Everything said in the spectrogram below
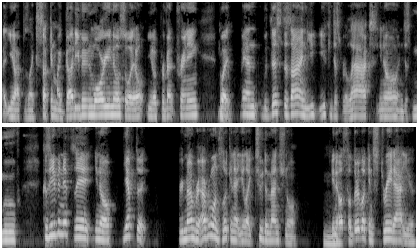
I, you know, I have to like suck in my gut even more, you know, so I don't, you know, prevent printing. But man, with this design, you, you can just relax, you know, and just move. Cause even if they, you know, you have to remember everyone's looking at you like two dimensional, you Mhm. know, so they're looking straight at you.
